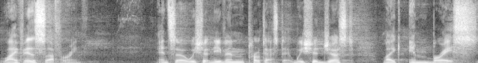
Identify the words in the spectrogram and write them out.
life is suffering. And so we shouldn't even protest it. We should just like embrace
